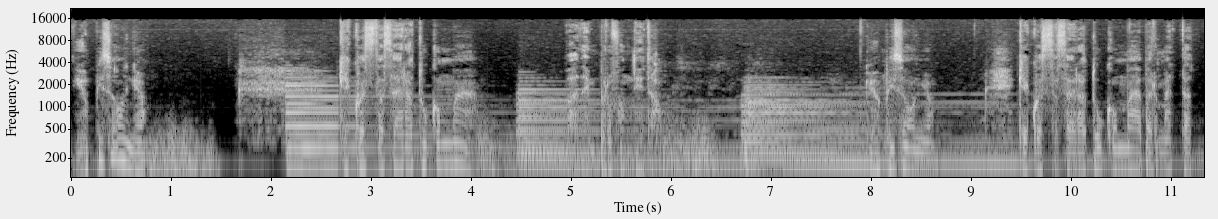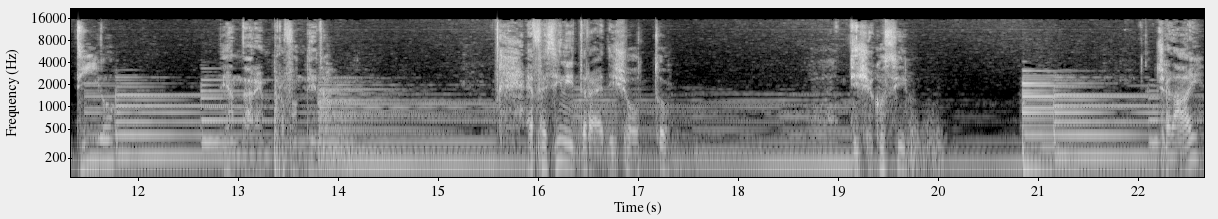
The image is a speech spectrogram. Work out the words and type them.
Io ho bisogno che questa sera tu con me vada in profondità. Io ho bisogno che questa sera tu con me permetta a Dio di andare in profondità. Efesini 3, 18 dice così. Ce l'hai?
